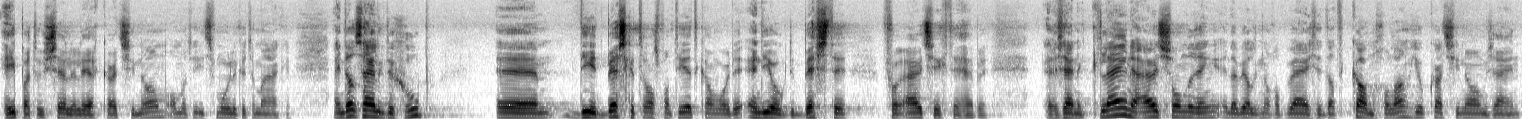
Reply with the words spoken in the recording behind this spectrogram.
hepatocellulair carcinoom, om het iets moeilijker te maken. En dat is eigenlijk de groep uh, die het best getransplanteerd kan worden en die ook de beste vooruitzichten hebben. Er zijn een kleine uitzondering, en daar wil ik nog op wijzen, dat kan cholangiocarcinoom zijn.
